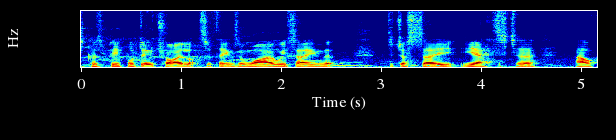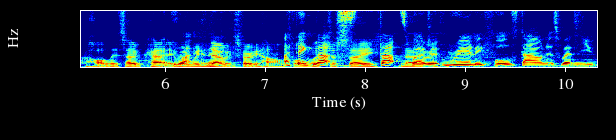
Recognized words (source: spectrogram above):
because people do try lots of things, and why are we saying that to just say yes to alcohol is okay when we know it's very harmful? I think but that's just say that's no where it really falls down is when you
